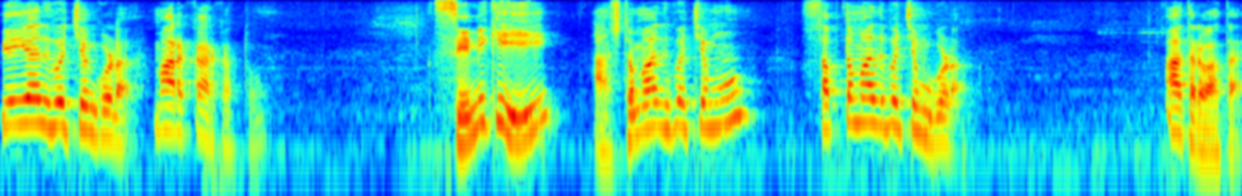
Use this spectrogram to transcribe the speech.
వ్యయాధిపత్యం కూడా మారకారకత్వం శనికి అష్టమాధిపత్యము సప్తమాధిపత్యము కూడా. ఆ తర్వాత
